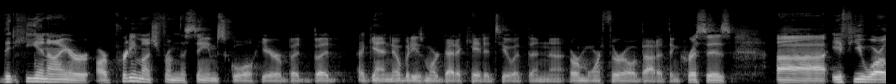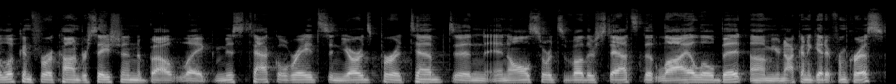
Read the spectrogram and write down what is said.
that he and I are are pretty much from the same school here, but but again, nobody is more dedicated to it than uh, or more thorough about it than Chris is. Uh, if you are looking for a conversation about like missed tackle rates and yards per attempt and and all sorts of other stats that lie a little bit, um, you're not going to get it from Chris.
